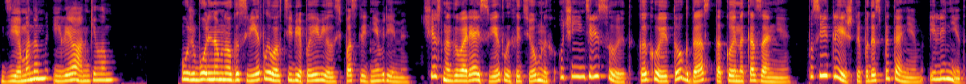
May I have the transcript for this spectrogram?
демоном или ангелом. Уж больно много светлого в тебе появилось в последнее время. Честно говоря, и светлых, и темных очень интересует, какой итог даст такое наказание. Посветлеешь ты под испытанием или нет?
